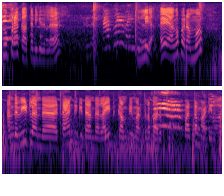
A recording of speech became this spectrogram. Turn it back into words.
சூப்பராக காத்தடிக்குது இல்லை இல்லையா? ஏய் அங்கே பாரு அம்மு. அந்த வீட்டில் அந்த டேங்க்கு கிட்ட அந்த லைட் கம்பி மரத்தில் பாரு. பட்டை மாட்டிருக்கு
